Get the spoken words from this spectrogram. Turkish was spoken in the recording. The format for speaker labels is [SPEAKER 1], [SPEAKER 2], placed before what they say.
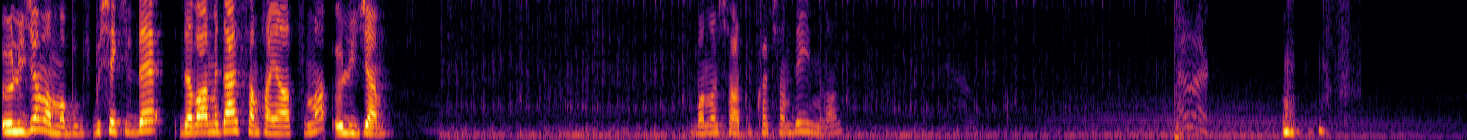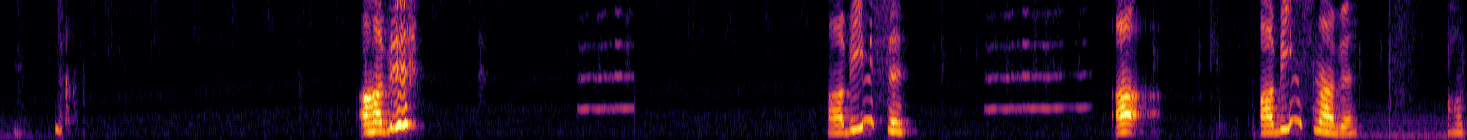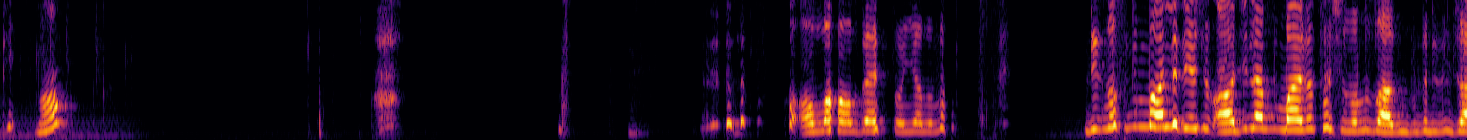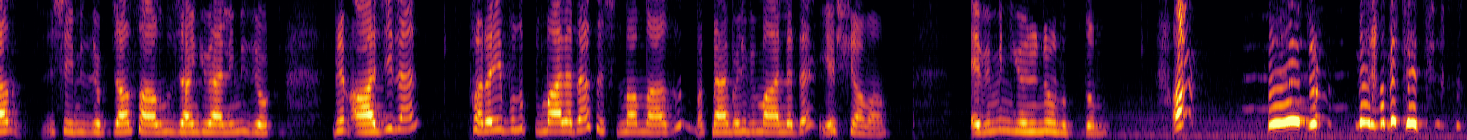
[SPEAKER 1] Öleceğim ama bu, bu şekilde devam edersem hayatıma öleceğim. Bana çarpıp kaçan değil mi lan? Abi. Abi iyi misin? A abi iyi misin abi? Abi lan. Allah aldı en son yanına. Biz nasıl bir mahallede yaşıyoruz? Acilen bu mahalleden taşınmamız lazım. Burada bizim can şeyimiz yok. Can sağlığımız, can güvenliğimiz yok. Benim acilen parayı bulup bu mahalleden taşınmam lazım. Bak ben böyle bir mahallede yaşayamam. Evimin yönünü unuttum. Ah! Dur merhamet et.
